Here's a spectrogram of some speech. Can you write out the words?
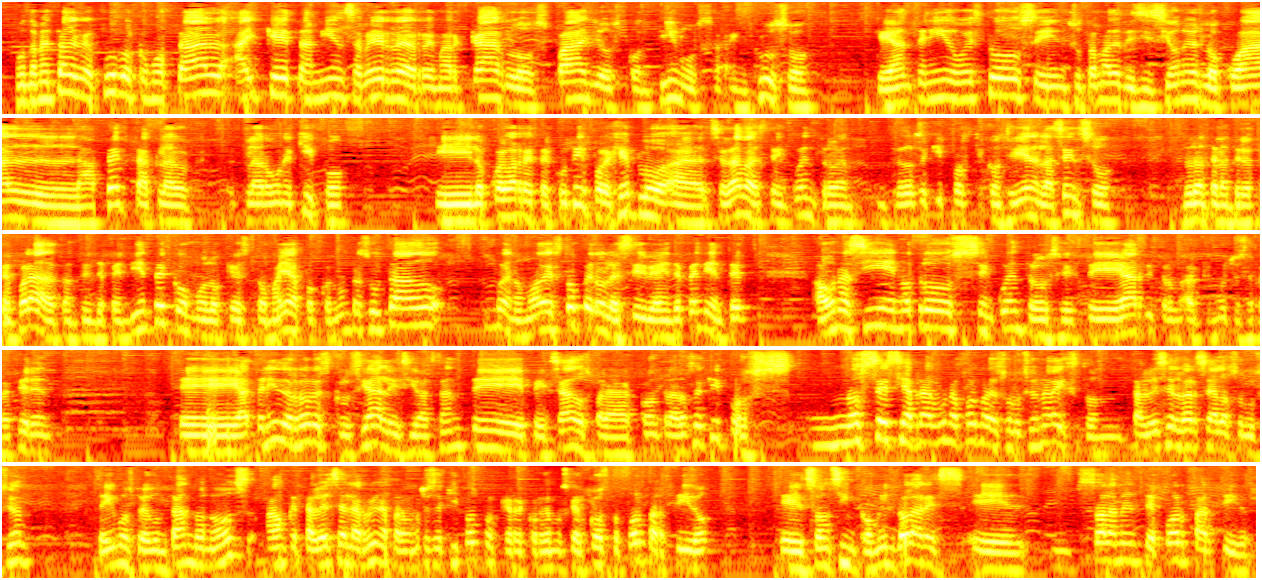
fundamental en el fútbol como tal, hay que también saber remarcar los fallos continuos, incluso que han tenido estos en su toma de decisiones, lo cual afecta, claro, claro, un equipo y lo cual va a repercutir. Por ejemplo, se daba este encuentro entre dos equipos que consiguieron el ascenso durante la anterior temporada, tanto Independiente como lo que es Tomayapo, con un resultado, bueno, modesto, pero le sirve a Independiente. Aún así, en otros encuentros, este árbitro al que muchos se refieren, eh, ha tenido errores cruciales y bastante pesados para contra los equipos. No sé si habrá alguna forma de solucionar esto. Tal vez el VAR sea la solución. Seguimos preguntándonos, aunque tal vez sea la ruina para muchos equipos, porque recordemos que el costo por partido eh, son 5 mil dólares eh, solamente por partido.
